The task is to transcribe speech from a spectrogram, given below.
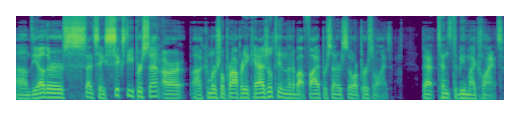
Um, the other, I'd say 60% are uh, commercial property and casualty, and then about 5% or so are personal lines. That tends to be my clients.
